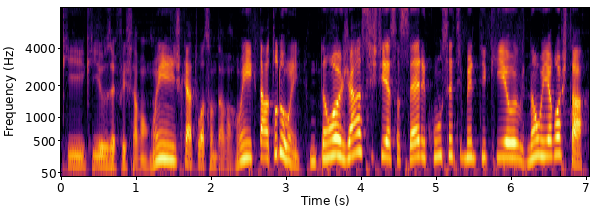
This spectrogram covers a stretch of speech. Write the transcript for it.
que, que os efeitos estavam ruins, que a atuação tava ruim, que tava tudo ruim. Então eu já assisti essa série com o sentimento de que eu não ia gostar.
